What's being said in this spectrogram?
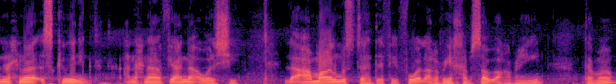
انه نحن screening نحن في عنا أول شيء الأعمار المستهدفة فوق ال 40 45 تمام؟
